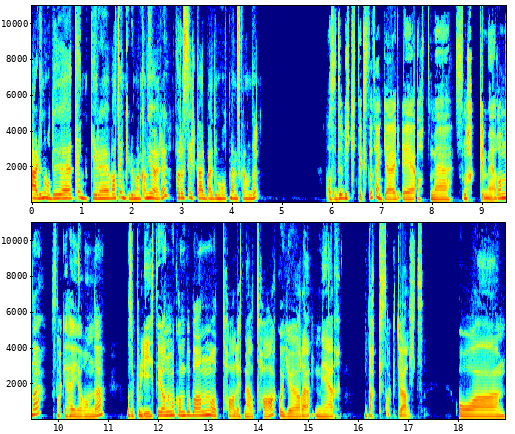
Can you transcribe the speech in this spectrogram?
Er det noe du eh, tenker eh, Hva tenker du man kan gjøre for å styrke arbeidet mot menneskehandel? Altså Det viktigste tenker jeg er at vi snakker mer om det, snakker høyere om det. Altså Politikerne må komme på banen og ta litt mer tak og gjøre det mer dagsaktuelt. Og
